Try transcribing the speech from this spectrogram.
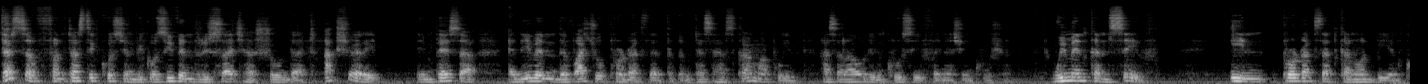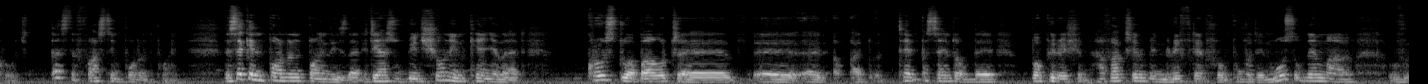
That's a fantastic question because even research has shown that actually M-Pesa and even the virtual products that M-Pesa has come up with has allowed inclusive financial inclusion. Women can save in products that cannot be encroached. That's the first important point. The second important point is that it has been shown in Kenya that close to about uh, uh, uh, 10% of the population have actually been lifted from poverty, and most of them are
